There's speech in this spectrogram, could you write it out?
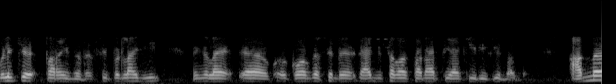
വിളിച്ച് പറയുന്നത്. ശ്രീ പിള്ളാജി നിങ്ങളെ കോൺഗ്രസിന്റെ രാജ്യസഭാ സ്ഥാനാർത്ഥിയാക്കിയിരിക്കുന്നത്. അന്ന്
